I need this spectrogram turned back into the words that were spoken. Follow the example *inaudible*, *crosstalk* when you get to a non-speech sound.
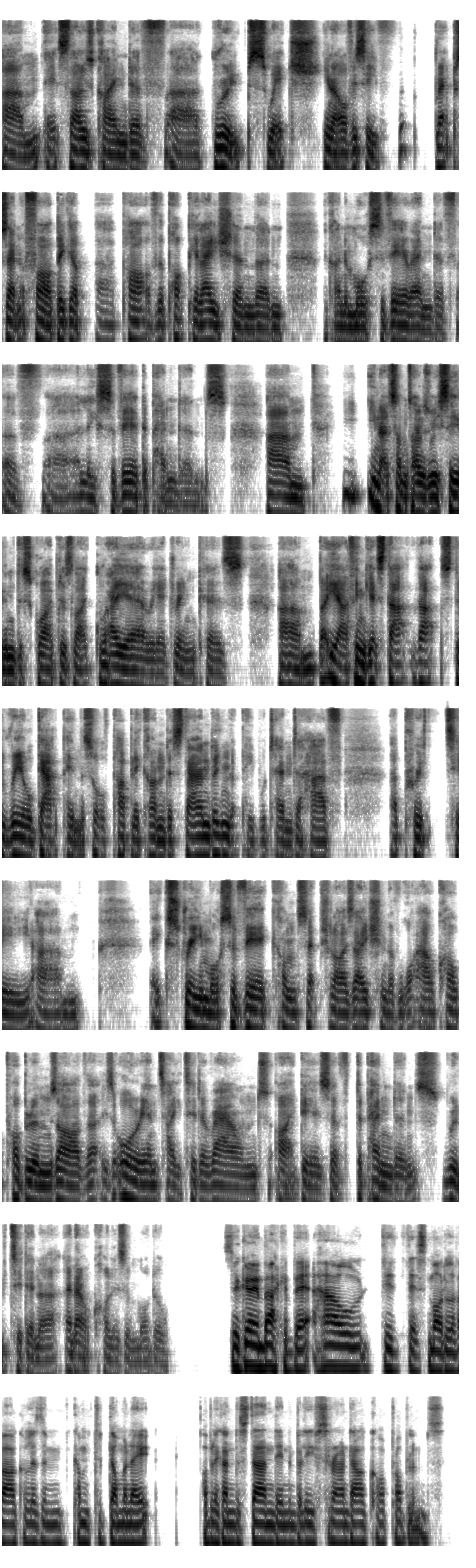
Um, it's those kind of uh, groups which you know obviously represent a far bigger uh, part of the population than the kind of more severe end of, of uh, at least severe dependence. Um, you know, sometimes we see them described as like grey area drinkers. Um, but yeah, I think it's that that's the real gap in the sort of public understanding that people tend to have a pretty um, extreme or severe conceptualization of what alcohol problems are that is orientated around ideas of dependence rooted in a, an alcoholism model. So going back a bit, how did this model of alcoholism come to dominate public understanding and beliefs around alcohol problems?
